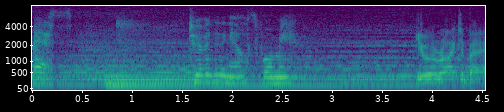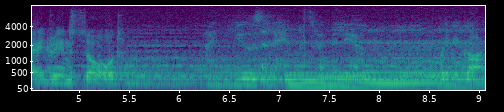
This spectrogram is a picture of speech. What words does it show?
mess. Do you have anything else for me? You were right about Adrian's sword. I knew the name was familiar. What have you got?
